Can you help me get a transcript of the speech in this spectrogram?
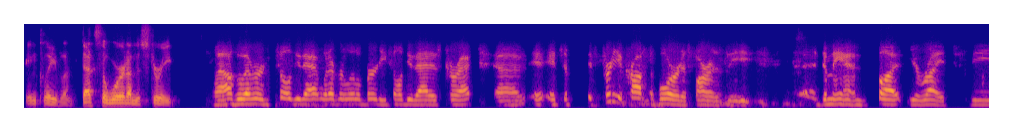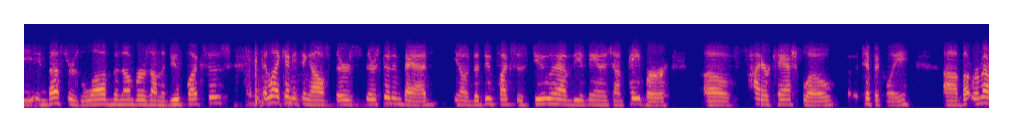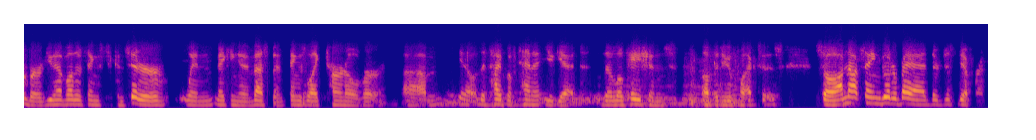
in Cleveland. That's the word on the street. Well, whoever told you that, whatever little birdie told you that is correct. Uh, it, it's a it's pretty across the board as far as the uh, demand, but you're right. The investors love the numbers on the duplexes, and like anything else, there's there's good and bad. You know, the duplexes do have the advantage on paper of higher cash flow typically, uh, but remember, you have other things to consider when making an investment. Things like turnover, um, you know, the type of tenant you get, the locations of the duplexes. So I'm not saying good or bad; they're just different.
